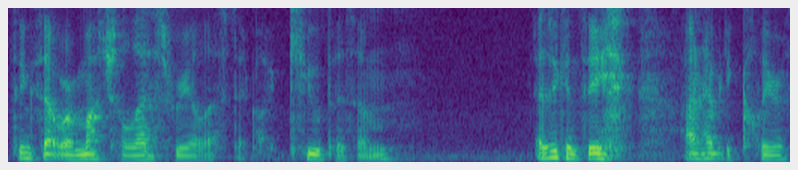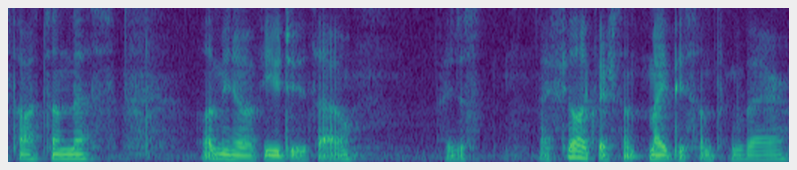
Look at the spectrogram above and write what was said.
things that were much less realistic, like cubism. As you can see, I don't have any clear thoughts on this. Let me know if you do though. I just I feel like there's some might be something there.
